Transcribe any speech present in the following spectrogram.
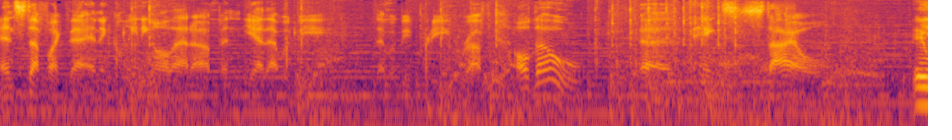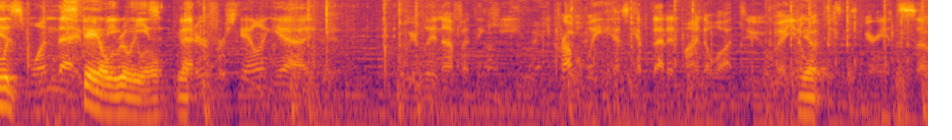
and stuff like that, and then cleaning all that up. And yeah, that would be that would be pretty rough. Although uh, Henk's style It would is one that scale really well. Yeah. better for scaling. Yeah. Weirdly enough, I think he, he probably has kept that in mind a lot too. Uh, you know, Yeah. with his experience. So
